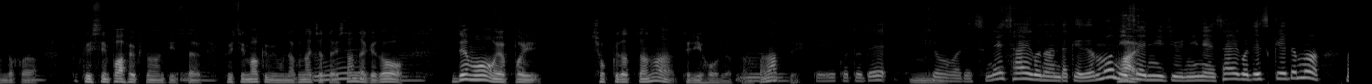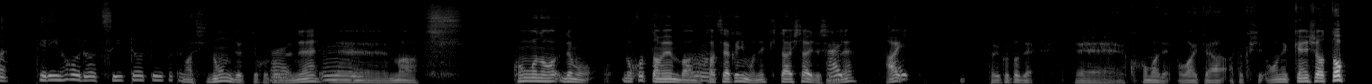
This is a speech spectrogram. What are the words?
うん、だから、うん。クリスティン・パーフェクトなんて言ってたら、うん。クリスティン・マクビーも亡くなっちゃったりしたんだけねど、でもやっぱりショックだったのはテリー・ホールだったのかなって。ということで、うん。今日はですね最後なんだけれども、はい。2022年最後ですけれども、まあ、テリーホールを追悼ということで、まあ忍んでってことでね、はい。うん。えーまあ今後のでも残ったメンバーの活躍にもね、期待したいですよね。はい、はい。ということで、えーここまでお相手は私大根健翔と。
